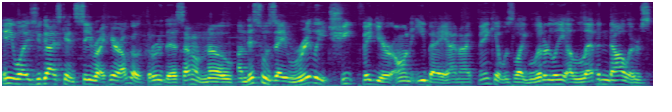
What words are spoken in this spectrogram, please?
anyways, you guys can see right here, I'll go through this, I don't know, um, this was a really cheap figure on eBay, and I think it was like literally $11,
